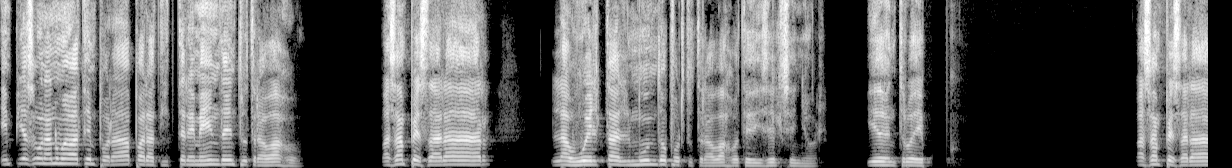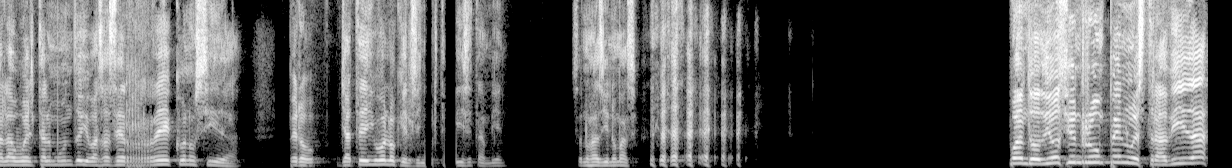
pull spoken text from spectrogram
empieza una nueva temporada para ti tremenda en tu trabajo. Vas a empezar a dar la vuelta al mundo por tu trabajo, te dice el Señor. Y dentro de poco vas a empezar a dar la vuelta al mundo y vas a ser reconocida. Pero ya te digo lo que el Señor te dice también. Eso no es así nomás. Cuando Dios irrumpe en nuestra vida,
